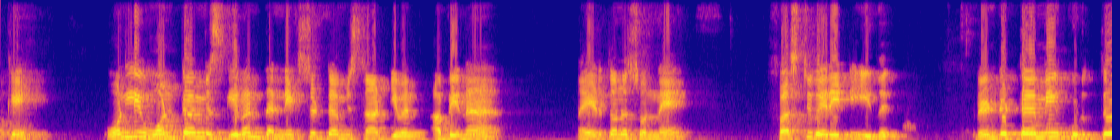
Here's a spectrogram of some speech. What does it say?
Okay only one term is given the next term is not given அப்படின்னா நான் எடுத்தோன்னு சொன்னேன். ஃபர்ஸ்ட் வெரைட்டி இது. ரெண்டு டேர்மையும் கொடுத்து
